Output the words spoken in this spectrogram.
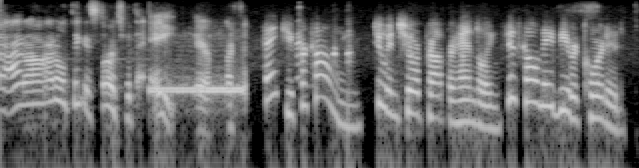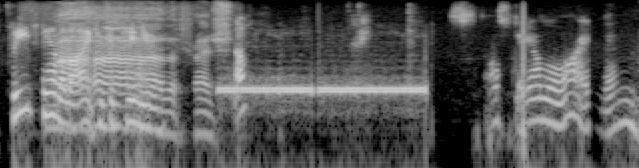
I don't I don't think it starts with the eight. There, Thank you for calling. To ensure proper handling, this call may be recorded. Please stay on the line to Ah, continue. the French. I'll stay on the line then.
